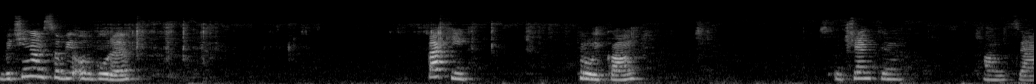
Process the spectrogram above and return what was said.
Wycinam sobie od góry taki trójkąt z uciętym końcem,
